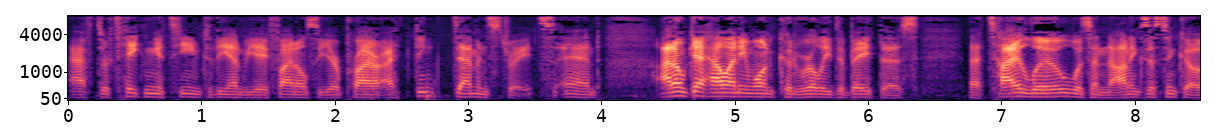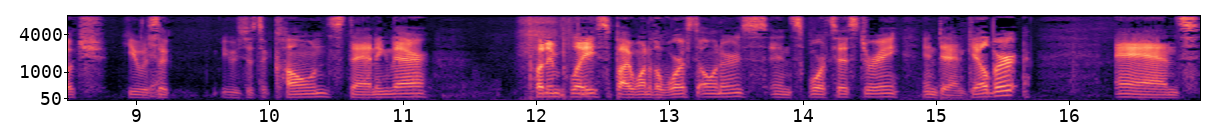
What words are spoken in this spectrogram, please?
After taking a team to the NBA Finals the year prior, I think demonstrates, and I don't get how anyone could really debate this. That Ty Lue was a non-existent coach. He was a he was just a cone standing there, put in place by one of the worst owners in sports history, in Dan Gilbert, and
